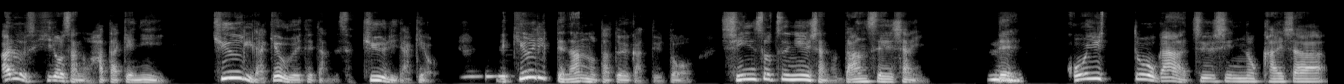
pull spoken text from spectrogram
ある広さの畑に、キュウリだけを植えてたんですよ。キュウリだけを。で、キュウリって何の例えかっていうと、新卒入社の男性社員。で、うんこういう人が中心の会社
